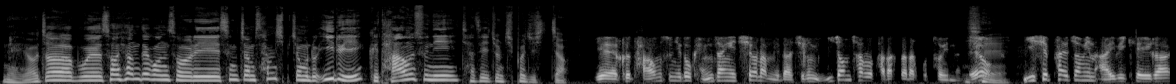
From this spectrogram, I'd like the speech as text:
네, 여자부에서 현대건설이 승점 30점으로 1위, 그 다음 순위 자세히 좀 짚어주시죠. 예, 그 다음 순위도 굉장히 치열합니다. 지금 2점 차로 다닥다닥 붙어 있는데요. 예. 28점인 IBK가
